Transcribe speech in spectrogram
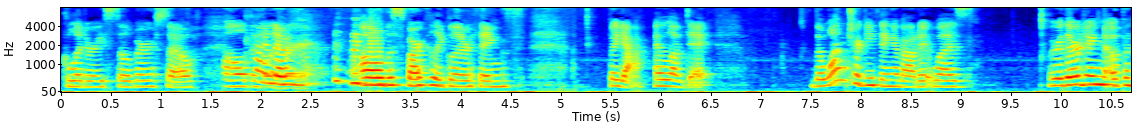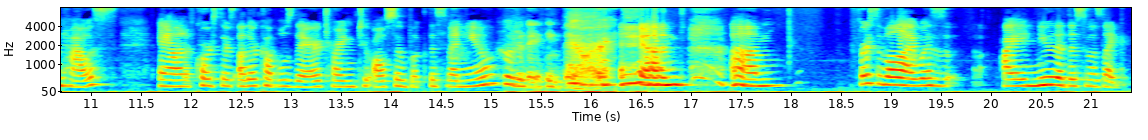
glittery silver, so all the kind glitter. of all the sparkly glitter things. But yeah, I loved it. The one tricky thing about it was we were there doing the open house, and of course, there's other couples there trying to also book this venue. Who do they think they are? and um, first of all, I was I knew that this was like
